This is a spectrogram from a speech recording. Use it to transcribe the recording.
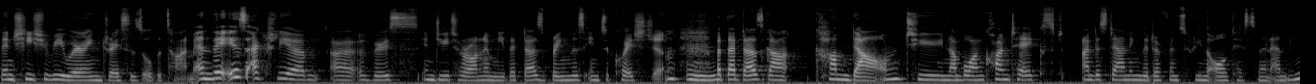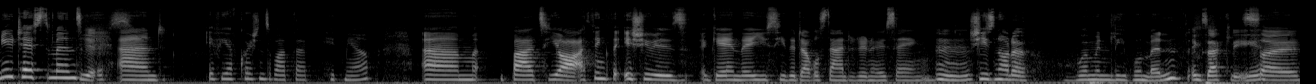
then she should be wearing dresses all the time. And there is actually a, a, a verse in Deuteronomy that does bring this into question, Mm. but that does go, come down to number one context, understanding the difference between the Old Testament and the New Testament. Yes. And if you have questions about that, hit me up. Um, but yeah, I think the issue is again there you see the double standard in her saying Mm. she's not a womanly woman. Exactly. So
